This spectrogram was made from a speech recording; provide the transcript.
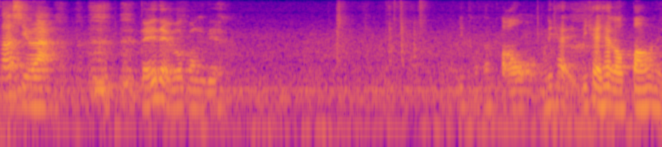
啥笑啦？第一题我讲着。你头像包王，你看你看遐个包呢？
